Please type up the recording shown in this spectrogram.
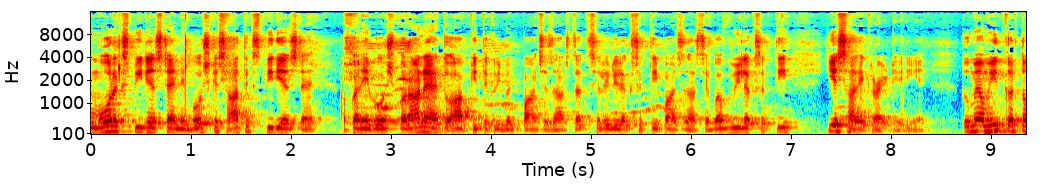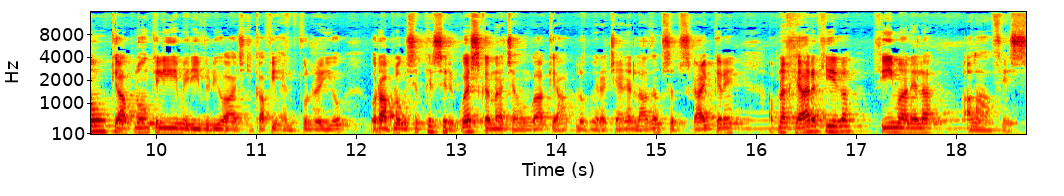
मोर एक्सपीरियंसड है निबोश के साथ एक्सपीरियंसड है, आपका निबोश पुराना है तो आपकी तकरीबन पाँच हज़ार तक सैलरी लग सकती है पाँच हज़ार से अब भी लग सकती है ये सारे क्राइटेरिया हैं। तो मैं उम्मीद करता हूँ कि आप लोगों के लिए मेरी वीडियो आज की काफ़ी हेल्पफुल रही हो, और आप लोगों से फिर से रिक्वेस्ट करना चाहूँगा कि आप लोग मेरा चैनल लाजम सब्सक्राइब करें, अपना ख्याल रखिएगा फ़ी ला अल्लाह हाफिज़।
